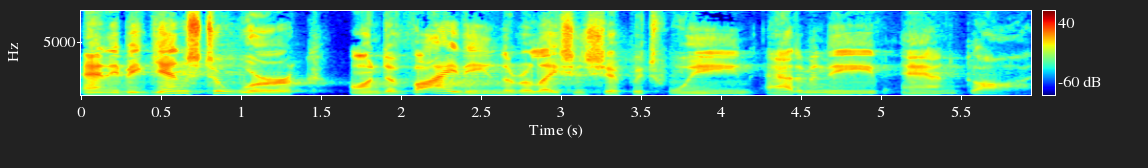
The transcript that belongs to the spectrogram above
and he begins to work on dividing the relationship between Adam and Eve and God.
